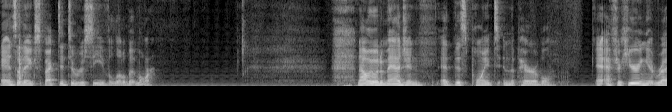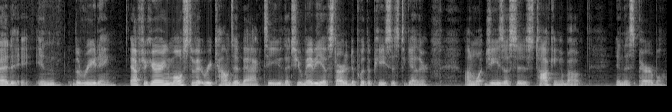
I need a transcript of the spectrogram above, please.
And so they expected to receive a little bit more. Now, I would imagine at this point in the parable, after hearing it read in the reading, after hearing most of it recounted back to you, that you maybe have started to put the pieces together on what Jesus is talking about in this parable.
